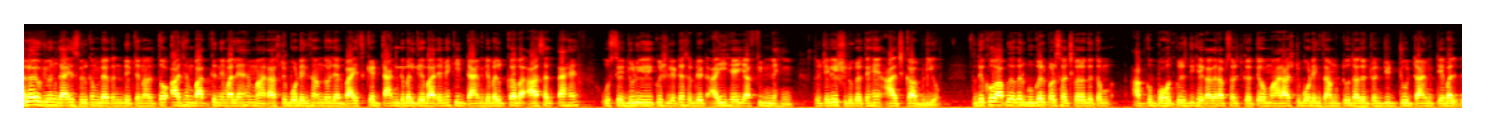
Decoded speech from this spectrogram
Hello everyone guys welcome back on YouTube channel तो आज हम बात करने वाले हैं महाराष्ट्र बोर्ड एग्ज़ाम 2022 के टाइम टेबल के बारे में कि टाइम टेबल कब आ सकता है, उससे जुड़ी हुई कुछ लेटेस्ट अपडेट आई है या फिर नहीं। तो चलिए शुरू करते हैं आज का वीडियो तो देखो, आप अगर गूगल पर सर्च करोगे तो आपको बहुत कुछ दिखेगा। अगर आप सर्च करते हो Maharashtra board exam two time table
